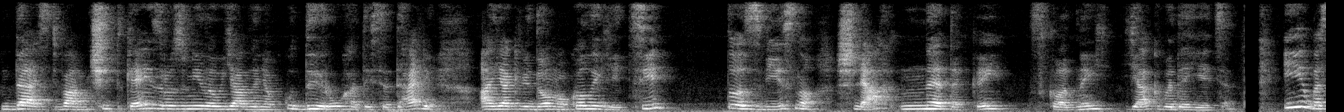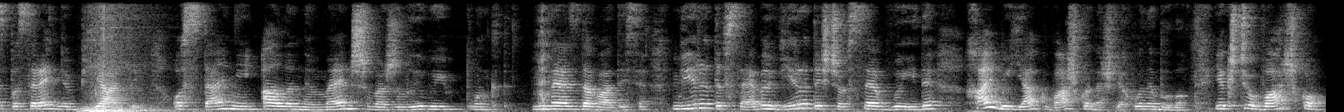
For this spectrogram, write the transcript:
дасть вам чітке і зрозуміле уявлення, куди рухатися далі. А як відомо, коли є ціль, то звісно шлях не такий складний, як видається. І безпосередньо п'ятий, останній, але не менш важливий пункт. Не здаватися, вірити в себе, вірити, що все вийде, хай би як важко на шляху не було. Якщо важко,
